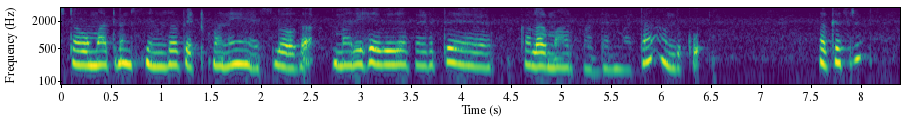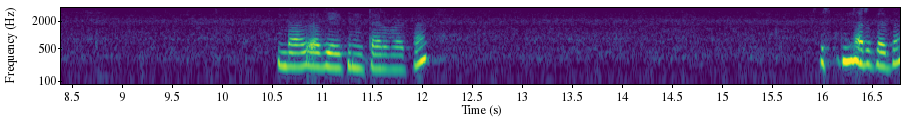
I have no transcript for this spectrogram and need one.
స్టవ్ మాత్రం సిమ్లో పెట్టుకొని స్లోగా మరీ హెవీగా పెడితే కలర్ మారిపోద్ది అనమాట అందుకు. Okay friends? బాగా వేగిన తర్వాత చూస్తున్నారు కదా?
